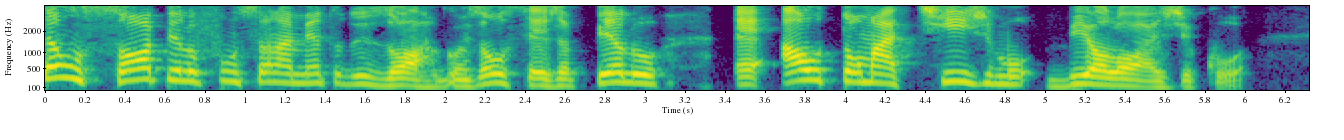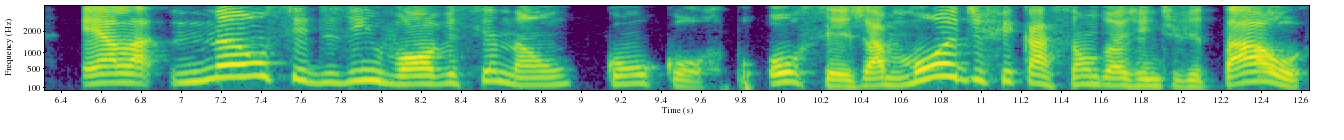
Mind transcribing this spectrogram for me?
tão só pelo funcionamento dos órgãos, ou seja, pelo é, automatismo biológico. Ela não se desenvolve senão com o corpo. Ou seja, a modificação do agente vital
